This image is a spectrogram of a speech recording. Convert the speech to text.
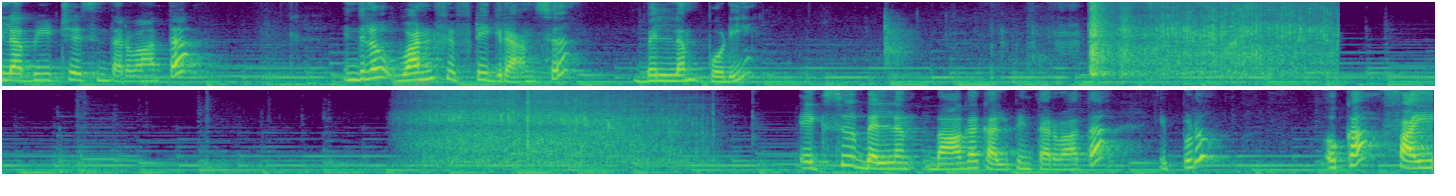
ఇలా బీట్ చేసిన తర్వాత ఇందులో వన్ ఫిఫ్టీ గ్రామ్స్ బెల్లం పొడి ఎగ్స్ బెల్లం బాగా కలిపిన తర్వాత ఇప్పుడు ఒక ఫైవ్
